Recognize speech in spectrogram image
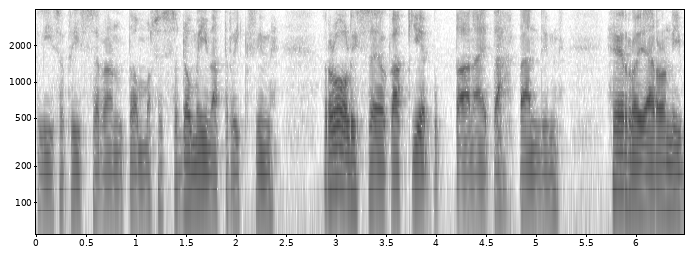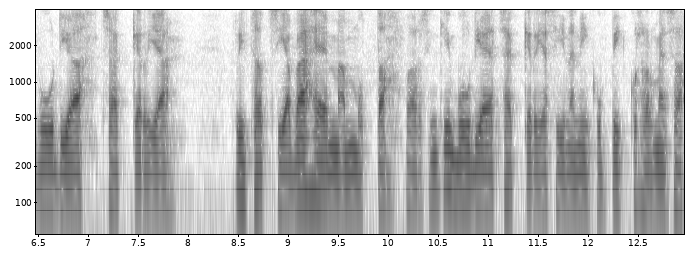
Lisa Fischer on tuommoisessa dominatrixin roolissa, joka kieputtaa näitä bändin herroja, Ronnie Woodia, Jackeria, Richardsia vähemmän, mutta varsinkin Woodia ja Jackeria siinä niin kuin pikkusormensa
